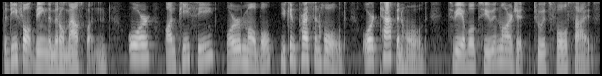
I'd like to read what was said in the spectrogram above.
the default being the middle mouse button, or on PC or mobile, you can press and hold or tap and hold to be able to enlarge it to its full size.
